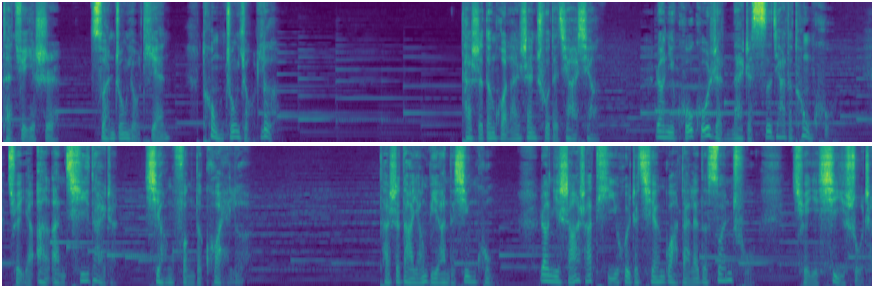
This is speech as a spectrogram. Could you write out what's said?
但却也是酸中有甜，痛中有乐。它是灯火阑珊处的家乡。让你苦苦忍耐着思家的痛苦，却也暗暗期待着相逢的快乐。它是大洋彼岸的星空，让你傻傻体会着牵挂带来的酸楚，却也细数着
